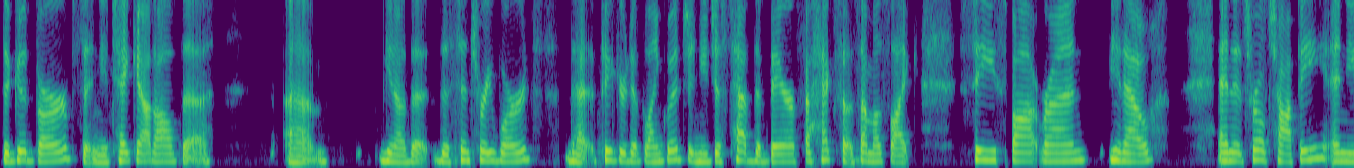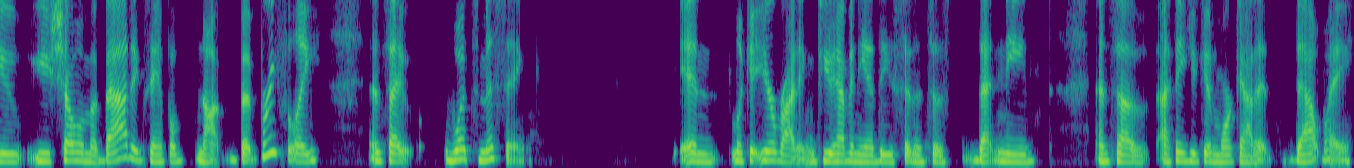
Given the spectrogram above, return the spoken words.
the good verbs and you take out all the um, you know the the sensory words that figurative language and you just have the bare facts. So it's almost like see spot run you know and it's real choppy and you you show them a bad example not but briefly and say what's missing? And look at your writing. Do you have any of these sentences that need and so i think you can work at it that way.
